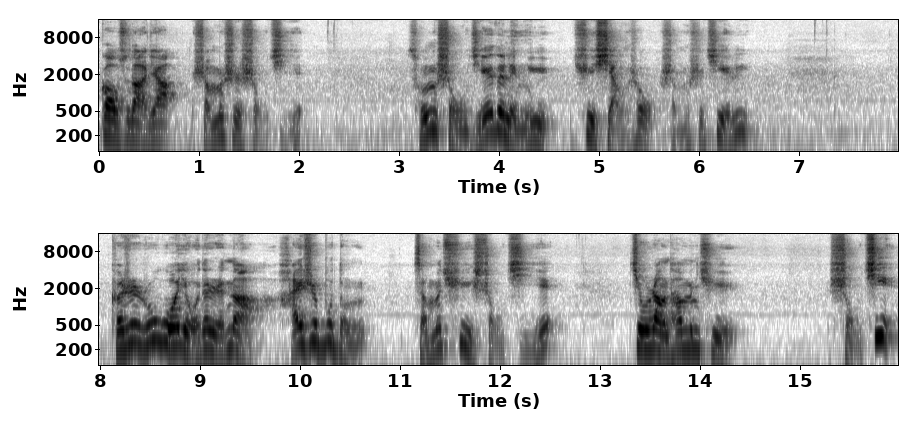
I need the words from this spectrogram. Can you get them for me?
告诉大家什么是守节，从守节的领域去享受什么是戒律。可是，如果有的人呐，还是不懂怎么去守节，就让他们去守戒，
